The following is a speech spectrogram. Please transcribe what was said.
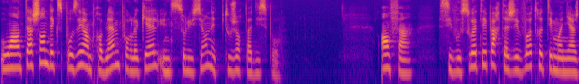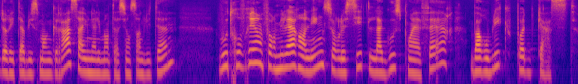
ou en tâchant d'exposer un problème pour lequel une solution n'est toujours pas dispo. Enfin, si vous souhaitez partager votre témoignage de rétablissement grâce à une alimentation sans gluten, vous trouverez un formulaire en ligne sur le site lagousse.fr baroblique podcast.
